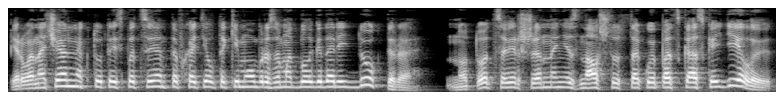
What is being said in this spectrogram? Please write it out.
Первоначально кто-то из пациентов хотел таким образом отблагодарить доктора, но тот совершенно не знал, что с такой подсказкой делают.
